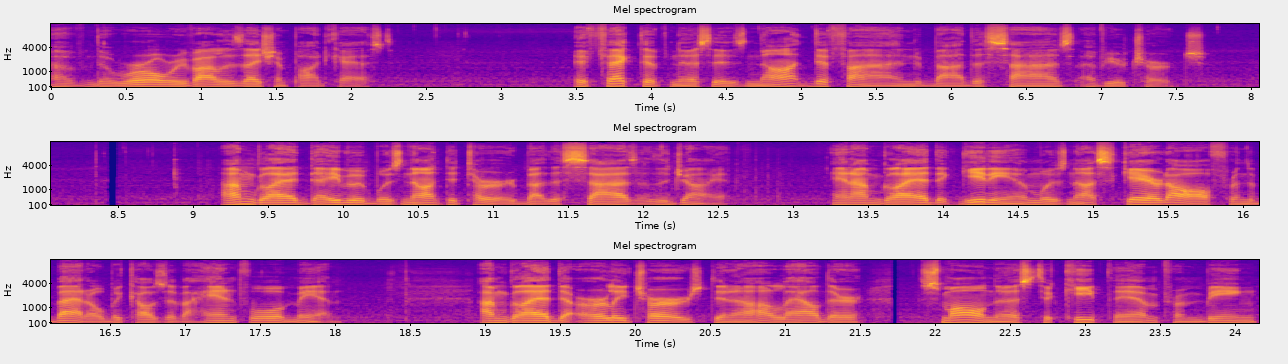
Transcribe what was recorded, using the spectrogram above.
of the Rural Revitalization Podcast. Effectiveness is not defined by the size of your church. I'm glad David was not deterred by the size of the giant. And I'm glad that Gideon was not scared off from the battle because of a handful of men. I'm glad the early church did not allow their smallness to keep them from being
